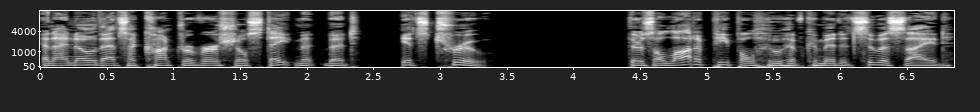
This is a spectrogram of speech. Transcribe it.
And I know that's a controversial statement, but it's true. There's a lot of people who have committed suicide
